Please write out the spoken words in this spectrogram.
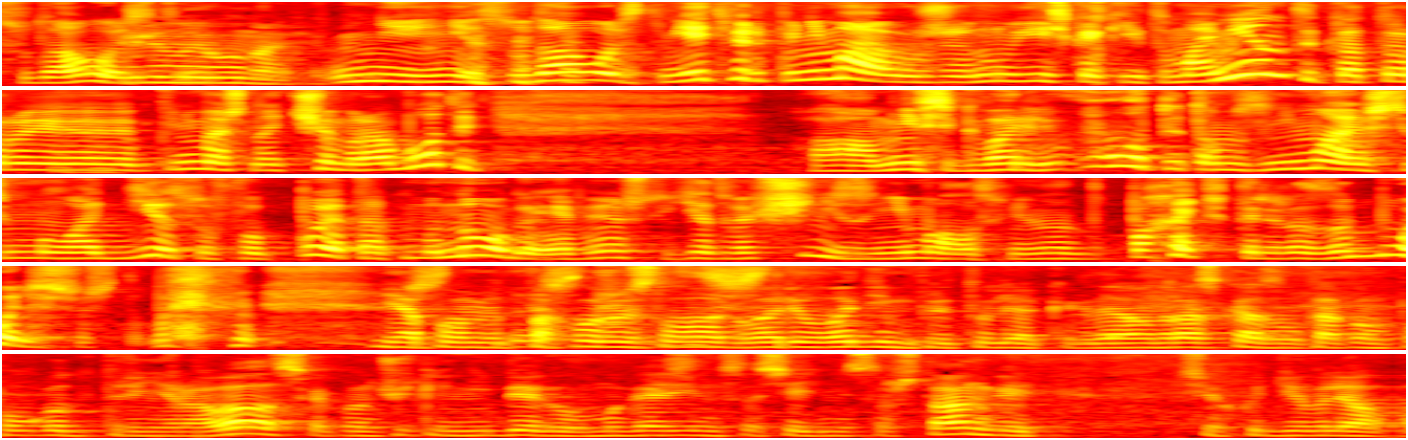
С удовольствием. Или ну его нафиг? Не, не, с удовольствием. Я теперь понимаю уже, ну, есть какие-то моменты, которые, понимаешь, над чем работать. А, мне все говорили, вот, ты там занимаешься, молодец, УФП, так много. Я понимаю, что я вообще не занималась, мне надо пахать в три раза больше, чтобы... Я помню, похожие слова говорил Вадим Притуляк, когда он рассказывал, как он полгода тренировался, как он чуть ли не бегал в магазин соседний со штангой, всех удивлял.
